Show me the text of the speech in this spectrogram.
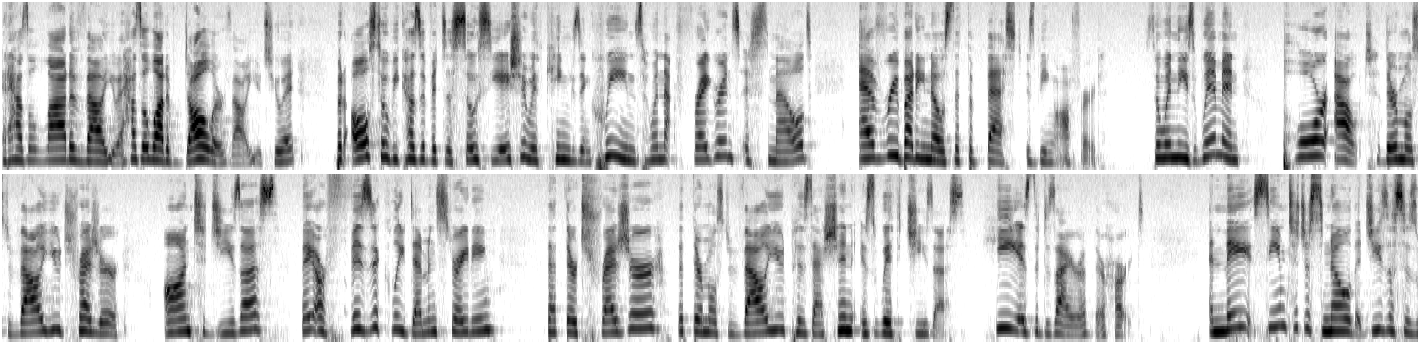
It has a lot of value, it has a lot of dollar value to it, but also because of its association with kings and queens, when that fragrance is smelled, everybody knows that the best is being offered. So when these women pour out their most valued treasure onto Jesus, they are physically demonstrating that their treasure, that their most valued possession is with Jesus. He is the desire of their heart. And they seem to just know that Jesus is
